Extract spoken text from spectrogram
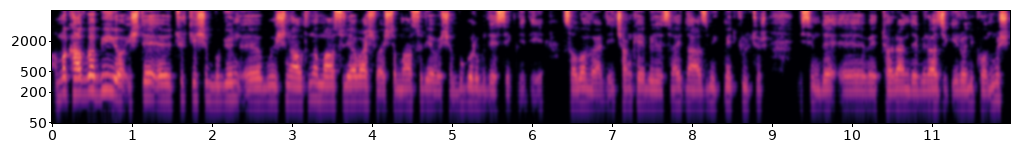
Ama kavga büyüyor. İşte e, Türkeş'in bugün e, bu işin altında Mansur Yavaş var. İşte Mansur Yavaş'ın bu grubu desteklediği, salon verdiği Çankaya Belediyesi'ne ait Nazım Hikmet Kültür isimde e, ve törende birazcık ironik olmuş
